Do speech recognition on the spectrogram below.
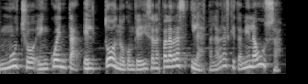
mucho en cuenta el tono con que dice las palabras y las palabras que también la usa.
